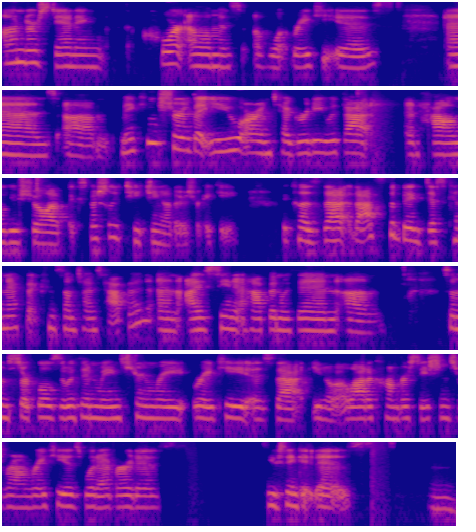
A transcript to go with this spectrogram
understanding the core elements of what Reiki is, and um, making sure that you are integrity with that and how you show up, especially teaching others Reiki because that that's the big disconnect that can sometimes happen and i've seen it happen within um, some circles within mainstream Reiki is that, you know, a lot of conversations around Reiki is whatever it is you think it is. Mm.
